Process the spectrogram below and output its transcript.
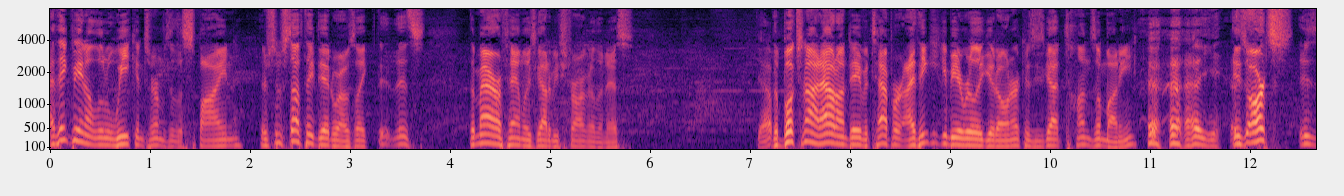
I think being a little weak in terms of the spine. There's some stuff they did where I was like, this, the Mara family's got to be stronger than this. Yep. The book's not out on David Tepper. I think he can be a really good owner because he's got tons of money. Yes. Is Arts is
